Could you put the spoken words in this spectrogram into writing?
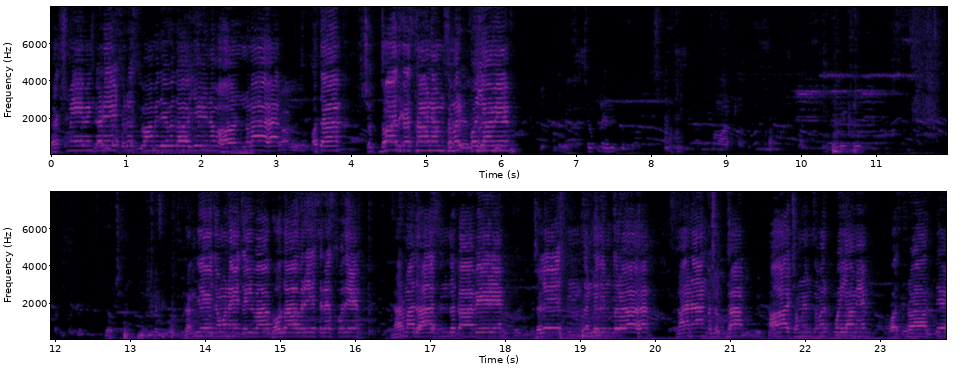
लक्ष्मी वेङ्कटेश्वरस्वामि देवतायै नमो नमः। अत शुद्धाधिकस्नानं समर्पयामि। गङ्गे जमुने चैव गोदावरी सरस्वती, नर्मदा सिन्धु कावेरे जलेऽस्मिन् सन्निधिं कुराः स्नानाङ्गशुद्धाम् आचमनं समर्पयामि। वस्त्रार्थे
